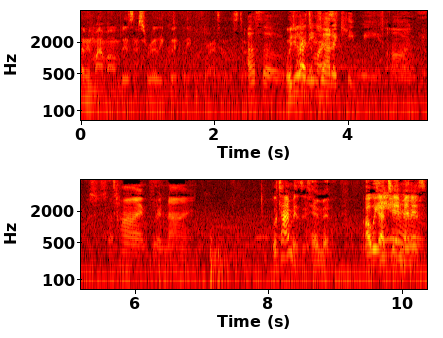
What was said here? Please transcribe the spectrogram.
let me mind my own business really quickly before I tell this story. Also, Would you like I to need y'all to keep me on time for nine. What time is it? Ten minutes. Oh, we got ten minutes.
